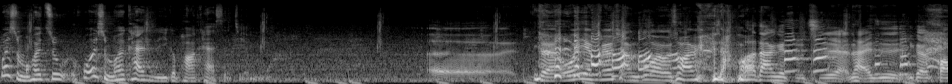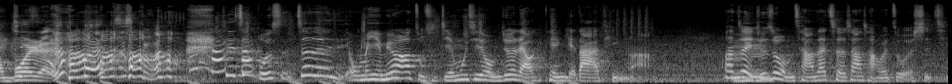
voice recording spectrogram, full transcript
为什么会做？为什么会开始一个 podcast 的节目啊？呃，对我也没有想过，我从来没有想过要当一个主持人，还是一个广播人。是什么？其实这不是，这是我们也没有要主持节目，其实我们就是聊天给大家听啦。那这也就是我们常常在车上常会做的事情。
